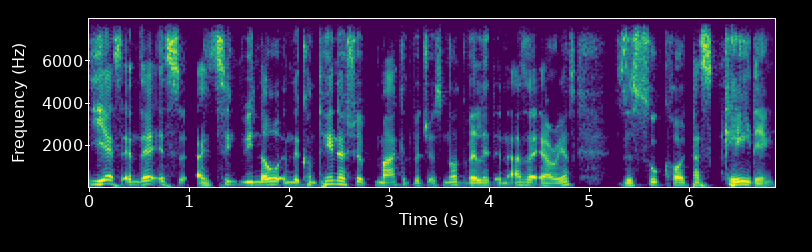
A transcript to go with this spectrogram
Yes, and there is, I think we know in the container ship market, which is not valid in other areas, the so called cascading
